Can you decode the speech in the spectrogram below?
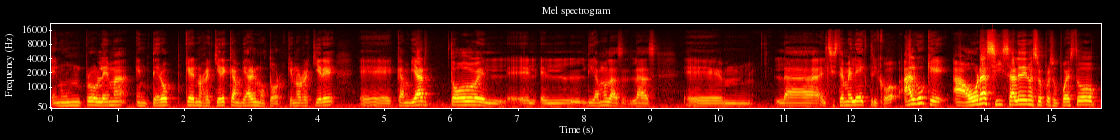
en un problema entero que nos requiere cambiar el motor, que nos requiere eh, cambiar todo el, el, digamos, las, las eh, el sistema eléctrico, algo que ahora sí sale de nuestro presupuesto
